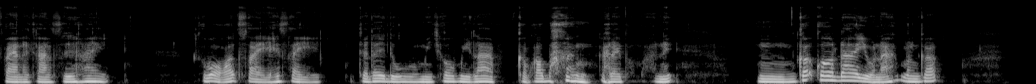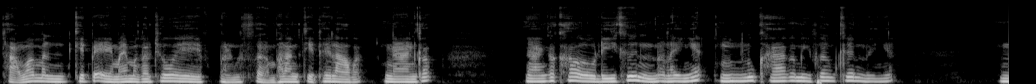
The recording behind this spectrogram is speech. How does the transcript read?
แฟนอาจารย์ซื้อให้ เขาบอกว่าใส่ให้ใส่จะได้ดูมีโชคมีลาบกับเขาบ้าง อะไรประมาณนี้ อืม ก็ก็ได้อยู่นะ มันก็ถามว่ามันคิดไปเองไหมมันก็ช่วยเหมือนเสริมพลังจิตให้เราอะงานก็ งานก็เข้าดีขึ้นอะไรเงี้ยลูกค้าก็มีเพิ่มขึ้นอะไรเงี้ยอื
